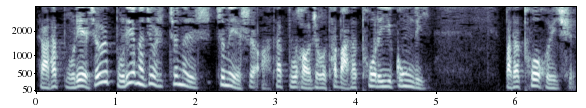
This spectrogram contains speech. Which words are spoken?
是吧？它捕猎，其实捕猎呢，就是真的是真的也是啊。它捕好之后，它把它拖了一公里，把它拖回去，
